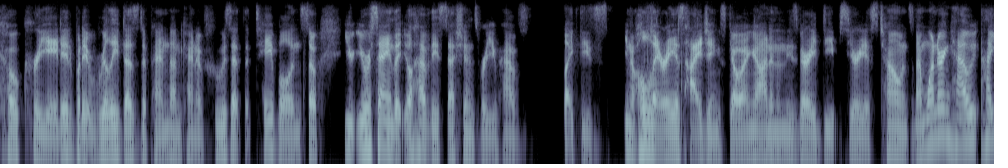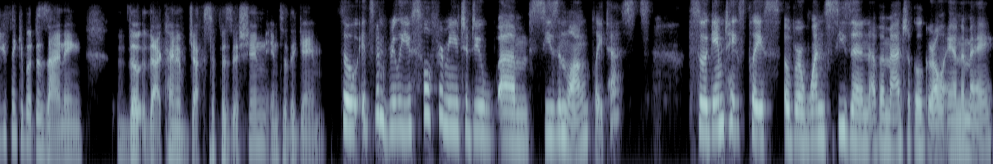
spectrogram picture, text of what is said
co-created, but it really does depend on kind of who's at the table. And so you you were saying that you'll have these sessions where you have like these you know hilarious hijinks going on and then these very deep serious tones. And i'm wondering how how you think about designing the, that kind of juxtaposition into the game. So it's been really useful for me to do um, season long playtests. So the game takes place over one season of a magical girl anime.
